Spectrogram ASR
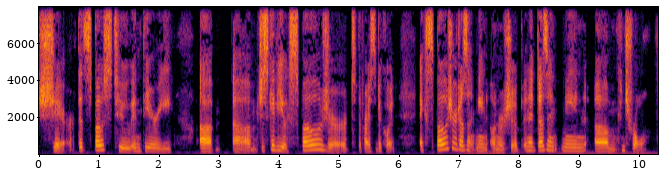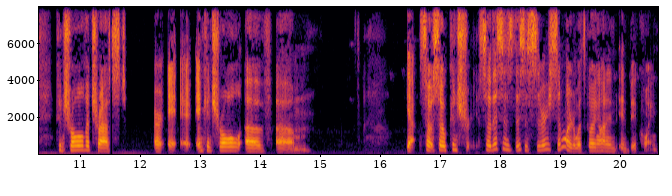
share that's supposed to, in theory, uh, um, just give you exposure to the price of Bitcoin. Exposure doesn't mean ownership, and it doesn't mean um, control. Control of a trust, or and control of um, yeah. So so contr- so this is this is very similar to what's going on in, in Bitcoin.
